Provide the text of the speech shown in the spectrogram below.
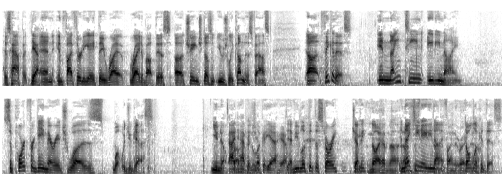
has happened. Yeah. And in 538, they write, write about this. Uh, change doesn't usually come this fast. Uh, think of this: in 1989, support for gay marriage was what would you guess? You know. I'd happen to look at- yeah, yeah. Have you looked at the story, Jeffy? No, I have not. In I was just 1989. trying to find it right don't now. look at this.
